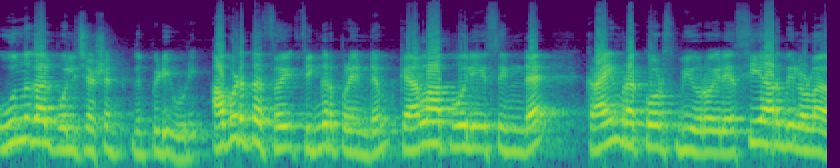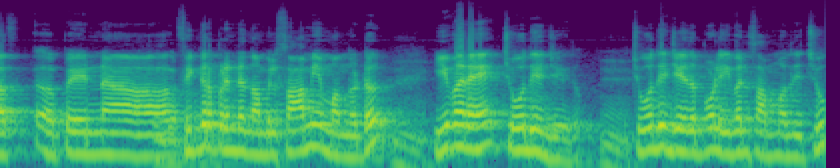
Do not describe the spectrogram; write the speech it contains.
ഊന്നുകാൽ പോലീസ് സ്റ്റേഷൻ പിടികൂടി. അവിടുത്തെ ഫിംഗർ പ്രിന്റും കേരള പോലീസിന്റെ ക്രൈം റെക്കോർഡ്സ് ബ്യൂറോയിൽ എസ് സി ആർ ബിയിലുള്ള പിന്നെ ഫിംഗർ പ്രിന്റും. തമ്മിൽ സാമ്യം വന്നിട്ട് ഇവനെ ചോദ്യം ചെയ്തു. ചോദ്യം ചെയ്തപ്പോൾ ഇവൻ സമ്മതിച്ചു.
